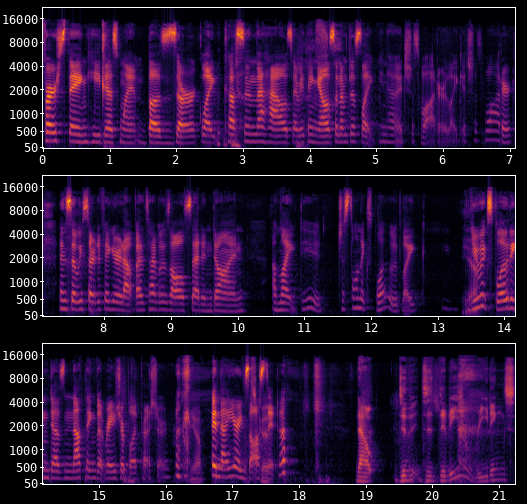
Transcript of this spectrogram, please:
first thing he just went berserk, like cussing the house, everything else. And I'm just like, you know, it's just water. Like, it's just water. And so we started to figure it out. By the time it was all said and done, I'm like, dude, just don't explode. Like, Yeah. you exploding does nothing but raise your blood pressure. Yep. and now you're exhausted. Now, do, the, do, do these readings,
